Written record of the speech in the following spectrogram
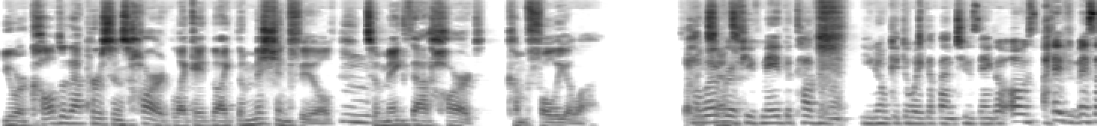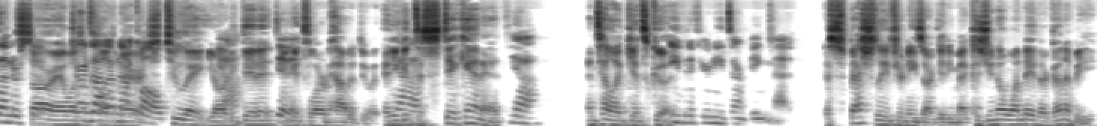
you are called to that person's heart like a like the mission field Mm. to make that heart come fully alive. However, if you've made the covenant, you don't get to wake up on Tuesday and go, "Oh, I misunderstood." Sorry, I wasn't Turns out called I'm to not marriage. called. Too late. You Yeah, already did it. did you it. get to learn how to do it. And you get to stick in it Yeah, until it gets good. even if your needs aren't being met. especially if your needs aren't getting met, because you know one day they're going to be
